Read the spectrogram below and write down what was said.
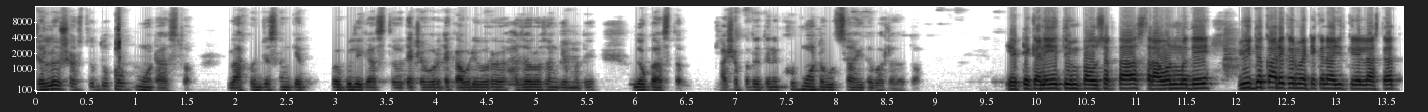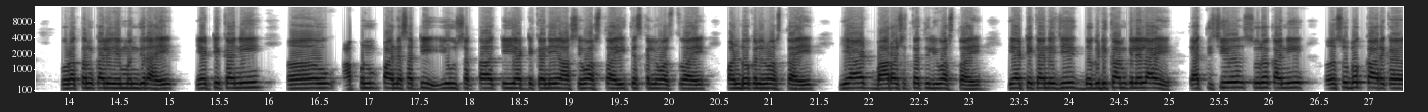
जल्लोष असतो तो खूप मोठा असतो. लाखोंच्या संख्येत पब्लिक असतं त्याच्यावर त्या कावडीवर हजारो संख्येमध्ये लोक असतात. अशा पद्धतीने खूप मोठा उत्साह इथं भरला जातो. या ठिकाणी तुम्ही पाहू शकता श्रावणमध्ये विविध कार्यक्रम या ठिकाणी आयोजित केलेले असतात. पुरातनकालीन हे मंदिर आहे. या ठिकाणी आपण पाहण्यासाठी येऊ शकता की या ठिकाणी असे वास्तू आहे इतिहासकालीन वास्तू आहे पांडवकालीन वास्तू आहे या बारा शतकातील ही वास्तू आहे. या ठिकाणी जे दगडी काम केलेलं आहे ते अतिशय सुरक आणि सुबक कार्य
